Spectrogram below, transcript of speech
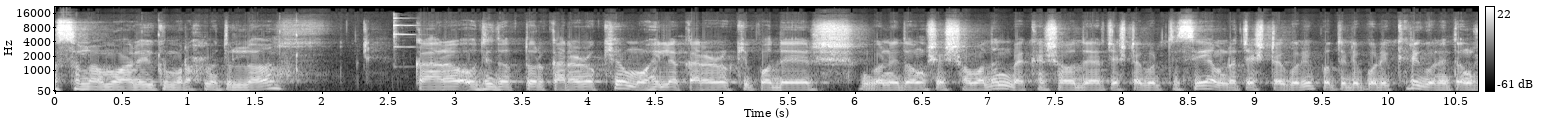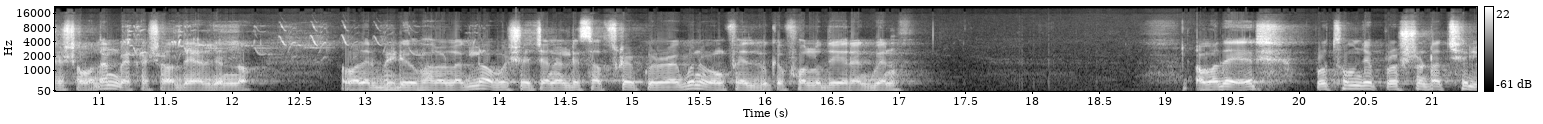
আসসালামু আলাইকুম রহমতুল্লাহ। কারা অধিদপ্তর কারারক্ষী ও মহিলা কারারক্ষী পদের গণিত অংশের সমাধান ব্যাখ্যা সহ দেওয়ার চেষ্টা করতেছি। আমরা চেষ্টা করি প্রতিটি পরীক্ষারই গণিত অংশের সমাধান ব্যাখ্যা সহ দেওয়ার জন্য। আমাদের ভিডিও ভালো লাগলে অবশ্যই চ্যানেলটি সাবস্ক্রাইব করে রাখবেন এবং ফেসবুকে ফলো দিয়ে রাখবেন। আমাদের প্রথম যে প্রশ্নটা ছিল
